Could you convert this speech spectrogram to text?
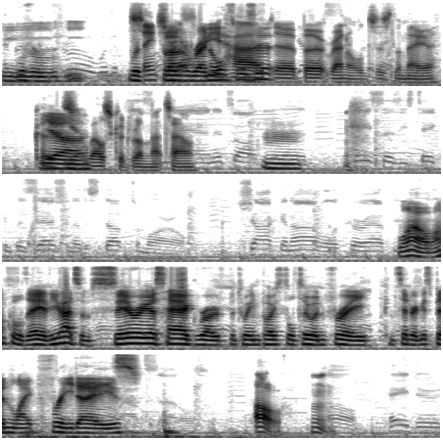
With, a, with Saints Burt Row 3 Reynolds, had was it? Uh, Burt Reynolds as the mayor. Cause Yeah. who else could run that town? Mm. Wow, Uncle Dave, you had some serious hair growth between Postal 2 and 3, considering it's been like three days. Oh, hmm. Oh, hey dude,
